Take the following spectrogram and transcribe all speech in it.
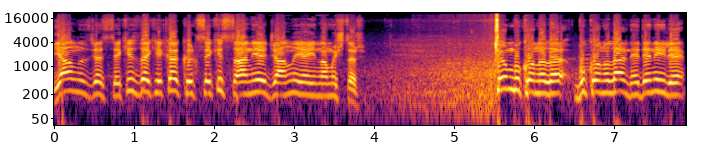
yalnızca 8 dakika 48 saniye canlı yayınlamıştır. Tüm bu konular, bu konular nedeniyle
